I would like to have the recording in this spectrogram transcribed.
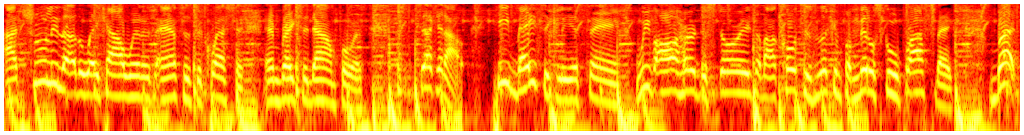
I truly love the way Kyle Winters answers the question and breaks it down for us. Check it out. He basically is saying we've all heard the stories about coaches looking for middle school prospects, but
